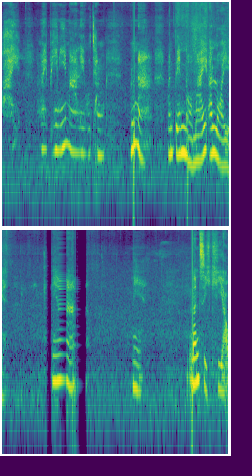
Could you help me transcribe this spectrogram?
ว้ายทำไมปีนี้มาเร็วจังนู่นน่ะ มันเป็นหน่อไม้อร่อยนี่นะนี่นั่นสีเขียว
